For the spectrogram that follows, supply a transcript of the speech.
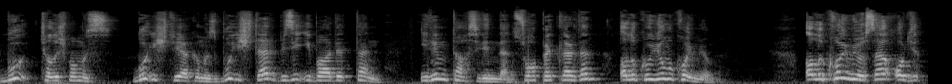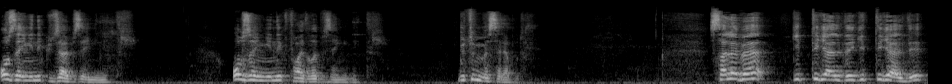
Bu çalışmamız, bu iştiyakımız, bu işler bizi ibadetten, ilim tahsilinden, sohbetlerden alıkoyuyor mu koymuyor mu? Alıkoymuyorsa o, o zenginlik güzel bir zenginliktir. O zenginlik faydalı bir zenginliktir. Bütün mesele budur. Salebe gitti geldi gitti geldi.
